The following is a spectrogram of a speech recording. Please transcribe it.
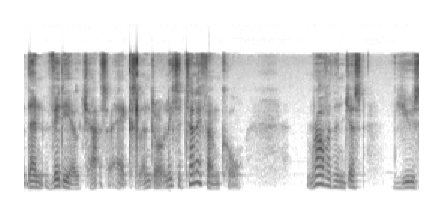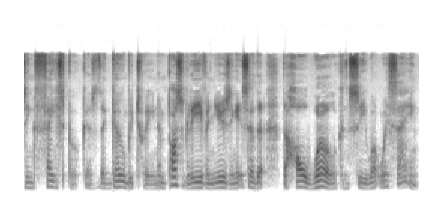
then video chats are excellent, or at least a telephone call, rather than just using Facebook as the go between and possibly even using it so that the whole world can see what we're saying.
